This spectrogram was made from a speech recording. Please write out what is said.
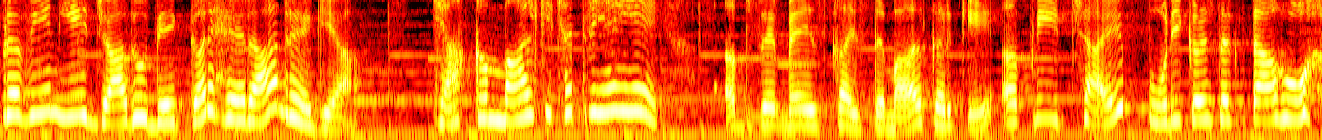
प्रवीण ये जादू देखकर हैरान रह गया। क्या कमाल की छतरी है ये। अब से मैं इसका इस्तेमाल करके अपनी इच्छाएँ पूरी कर सकता हूँ।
